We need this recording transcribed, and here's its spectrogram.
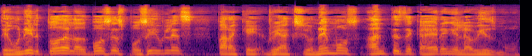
de unir todas las voces posibles para que reaccionemos antes de caer en el abismo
